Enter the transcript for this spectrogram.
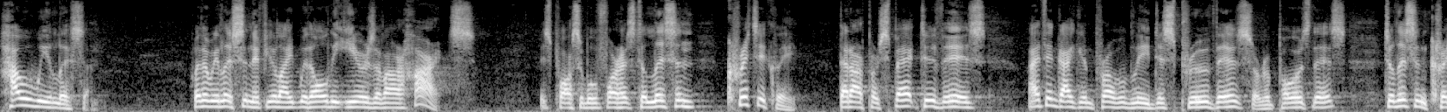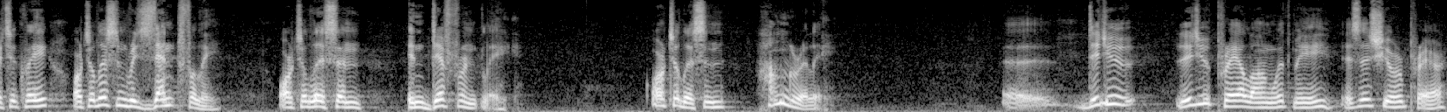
How we listen. Whether we listen, if you like, with all the ears of our hearts. It's possible for us to listen critically, that our perspective is, I think I can probably disprove this or oppose this, to listen critically, or to listen resentfully, or to listen indifferently, or to listen hungrily. Uh, did you did you pray along with me? Is this your prayer?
